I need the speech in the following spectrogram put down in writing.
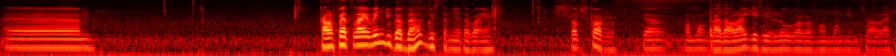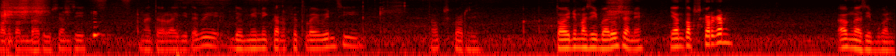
Em, Calvert Lewin juga bagus ternyata pak ya. Top score loh. Kita ngomong nggak tahu lagi sih lu kalau ngomongin soal Everton barusan sih. Nggak tahu lagi. Tapi Dominic Calvert Lewin sih top score sih. Toh ini masih barusan ya. Yang top score kan? Oh enggak sih. Bukan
